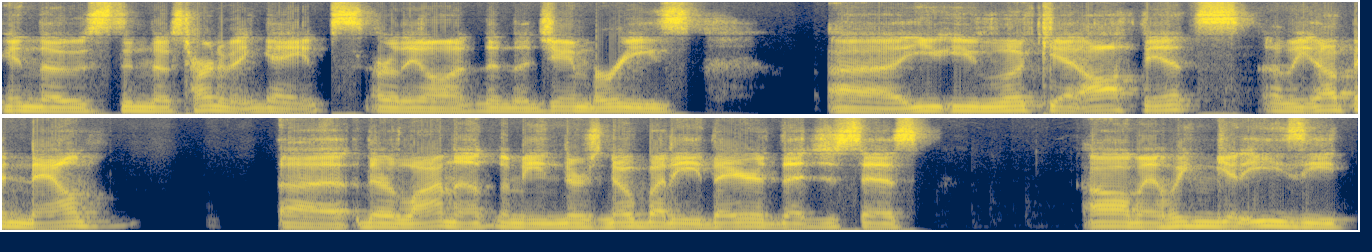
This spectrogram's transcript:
in those in those tournament games early on. Then the jamborees. Uh, you you look at offense. I mean, up and down uh, their lineup. I mean, there's nobody there that just says, oh man, we can get easy.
